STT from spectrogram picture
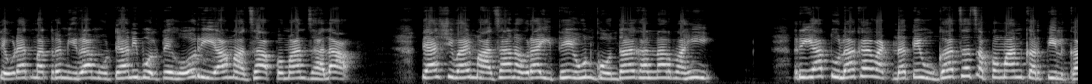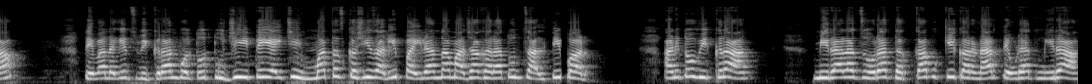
तेवढ्यात मात्र मीरा मोठ्याने बोलते हो रिया माझा अपमान झाला. त्याशिवाय माझा नवरा इथे येऊन गोंधळ घालणार नाही. रिया तुला काय वाटलं? ते उगाच अपमान करतील का? तेव्हा लगेच विक्रांत बोलतो तुझी इथे यायची हिंमतच कशी झाली? पहिल्यांदा माझ्या घरातून चालती पड. आणि तो विक्रांत मीराला जोरात धक्काबुक्की करणार तेवढ्यात मीरा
